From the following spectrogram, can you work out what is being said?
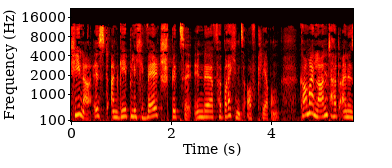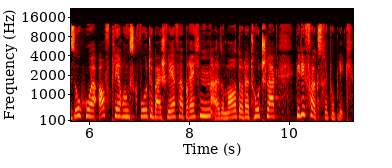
China ist angeblich Weltspitze in der Verbrechensaufklärung. Kaum ein Land hat eine so hohe Aufklärungsquote bei Schwerverbrechen, also Mord oder Totschlag, wie die Volksrepublik.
